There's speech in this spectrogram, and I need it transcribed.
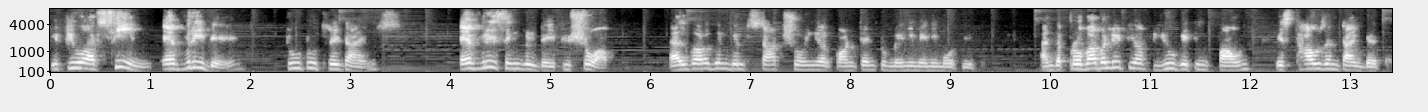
If you are seen every day two to three times every single day if you show up algorithm will start showing your content to many many more people. And the probability of you getting found is thousand times better.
